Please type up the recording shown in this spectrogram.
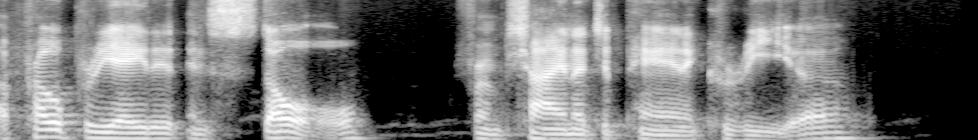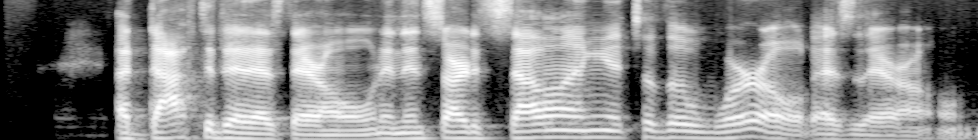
appropriated, and stole from China, Japan, and Korea, adopted it as their own, and then started selling it to the world as their own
